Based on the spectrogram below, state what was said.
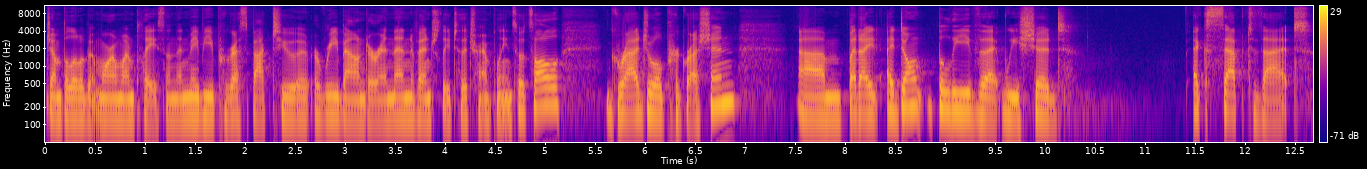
jump a little bit more in one place, and then maybe you progress back to a, a rebounder, and then eventually to the trampoline. So it's all gradual progression. Um, but I, I don't believe that we should accept that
